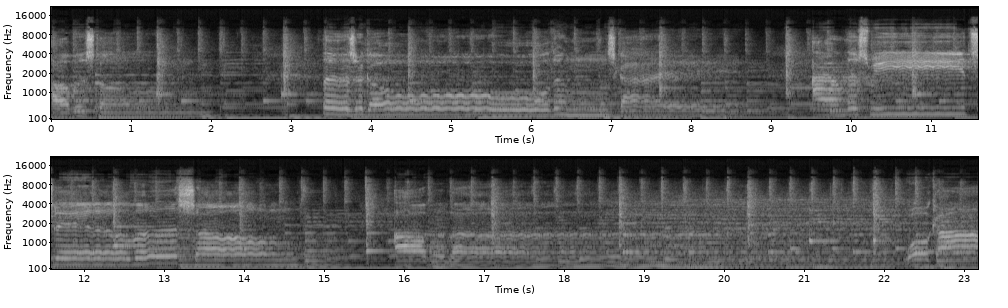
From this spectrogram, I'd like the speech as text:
of a storm, there's a golden sky and the sweet silver sound of lark. Walk on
